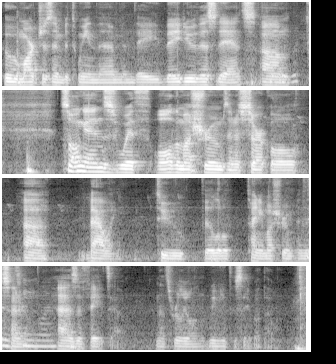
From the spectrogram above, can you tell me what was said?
who marches in between them, and they, they do this dance. Um, song ends with all the mushrooms in a circle uh, bowing to the little tiny mushroom in the center as it fades out. And that's really all we need to say about that one.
